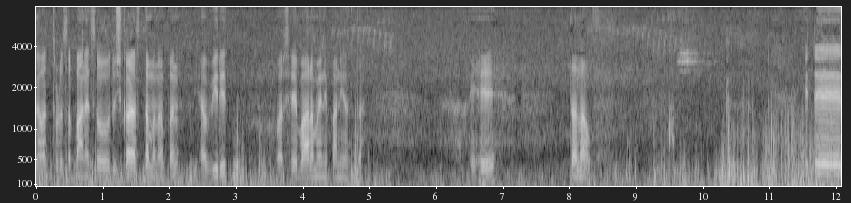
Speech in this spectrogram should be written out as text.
गावात थोडंसं पाण्याचं दुष्काळ असतं म्हणा पण ह्या विहिरीत वर्षे बारा महिने पाणी असतं. हे तलाव. इथे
